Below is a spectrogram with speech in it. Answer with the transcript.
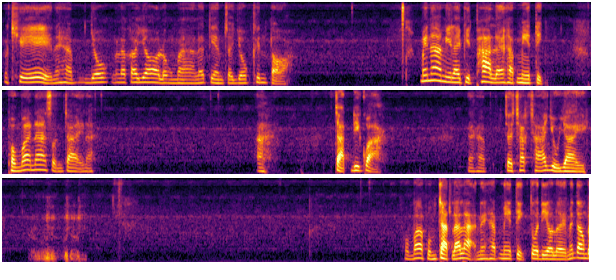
โอเคนะครับ ยกแล้วก็ย่อลงมาแล้วเตรียมจะยกขึ้นต่อ ไม่น่ามีอะไรผิดพลาดแล้วครับ เมติก ผมว่าน่าสนใจนะอะจัดดีกว่านะครับ จะชักช้าอยู่ใหญ่ ผมว่าผมจัดแล้วล่ะนะครับ เมติกตัวเดียวเลย ไม่ต้องไป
